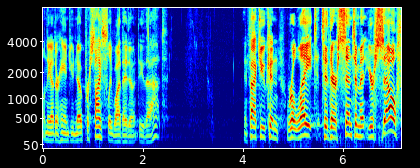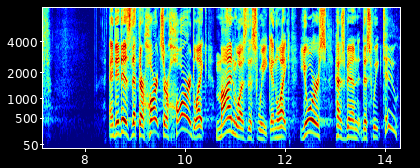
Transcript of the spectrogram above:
On the other hand, you know precisely why they don't do that. In fact, you can relate to their sentiment yourself. And it is that their hearts are hard, like mine was this week, and like yours has been this week too.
